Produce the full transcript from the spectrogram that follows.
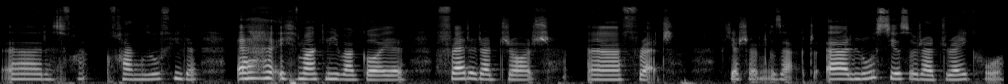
Äh, das fra fragen so viele. Äh, ich mag lieber Goyle. Fred oder George? Äh, Fred. Hab ich ja schon gesagt. Äh, Lucius oder Draco?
